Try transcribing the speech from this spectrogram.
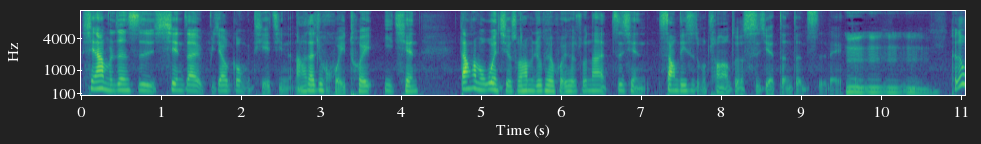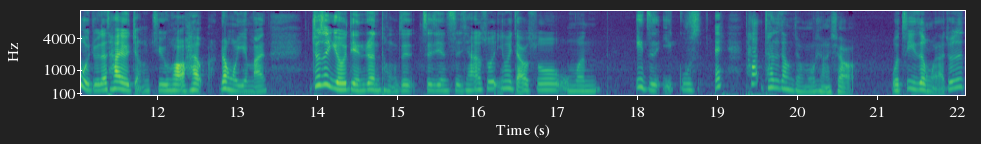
先他们认识现在比较跟我们贴近的，然后再去回推以前，当他们问起的时候，他们就可以回推说，那之前上帝是怎么创造这个世界等等之类的。嗯嗯嗯嗯。可是我觉得他有讲一句话，还让我也蛮。就是有点认同这这件事情。他说，因为假如说我们一直以故事，哎、欸，他他是这样讲，我想笑。我自己认为啊，就是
